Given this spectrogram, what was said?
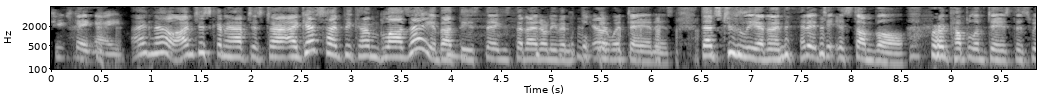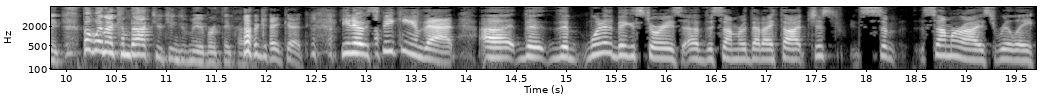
Tuesday night. I know. I'm just going to have to start. I guess I've become blasé about these things that I don't even care what day it is. That's Julie, and I'm headed to Istanbul for a couple of days this week. But when I come back, you can give me a birthday present. Okay, good. You know, speaking of that, uh, the the one of the biggest stories of the summer that I thought just some summarized really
